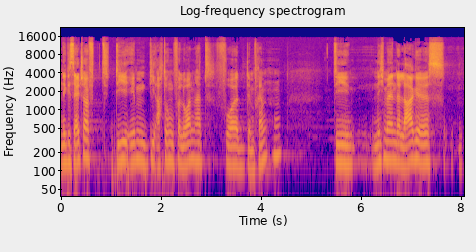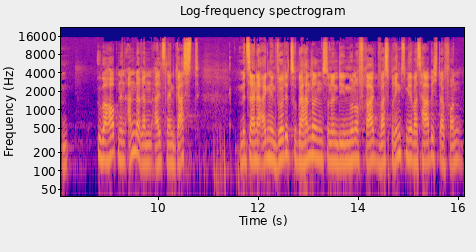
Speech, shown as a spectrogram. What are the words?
eine Gesellschaft, die eben die Achtung verloren hat vor dem Fremden, die nicht mehr in der Lage ist, überhaupt einen anderen als einen Gast mit seiner eigenen Würde zu behandeln, sondern die nur noch fragt, was bringt es mir, was habe ich davon?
